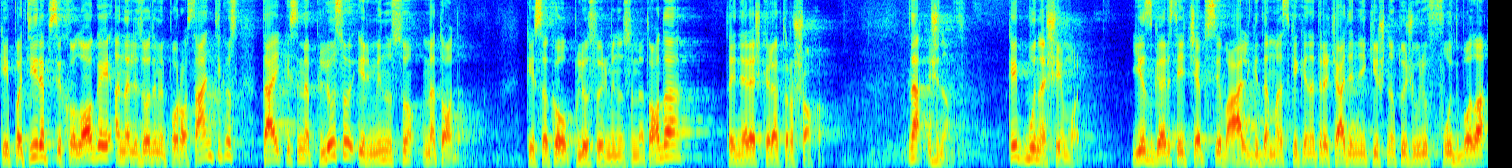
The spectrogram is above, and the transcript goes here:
Kai patyrę psichologai, analizuodami poros santykius, taikysime pliusų ir minusų metodą. Kai sakau pliusų ir minusų metodą, tai nereiškia elektrošoko. Na, žinot, kaip būna šeimoje. Jis garsiai čia apsivalgydamas, kiekvieną trečiadienį iki išnaktų žiūri futbolą,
